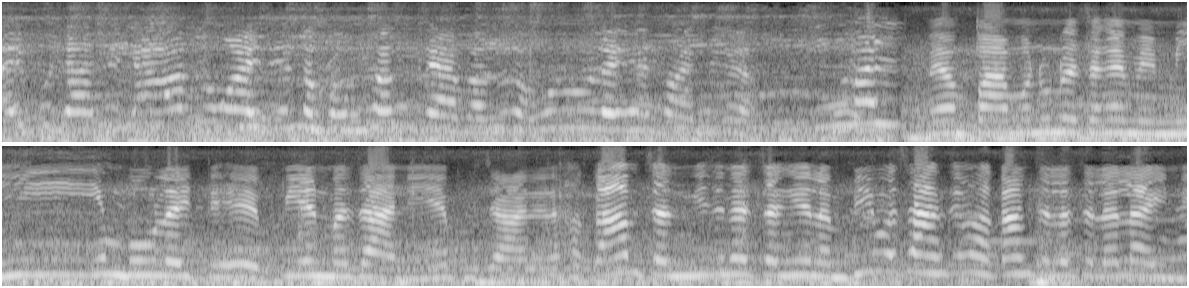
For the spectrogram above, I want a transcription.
ꯑꯩ ꯄꯨꯖꯥꯁꯦ ꯌꯥꯝ ꯅꯨꯡꯉꯥꯏꯇꯦ ꯇꯧꯐꯝ ꯈꯪꯗ꯭ꯔꯦꯕ ꯑꯗꯨꯒ मैं ना चंगे में मीम बो लेते हे पियन मज़ा नी है पूजा ने हकाम चंगी जना चंगे लंबी मचान से हकाम चला चला लाई चल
